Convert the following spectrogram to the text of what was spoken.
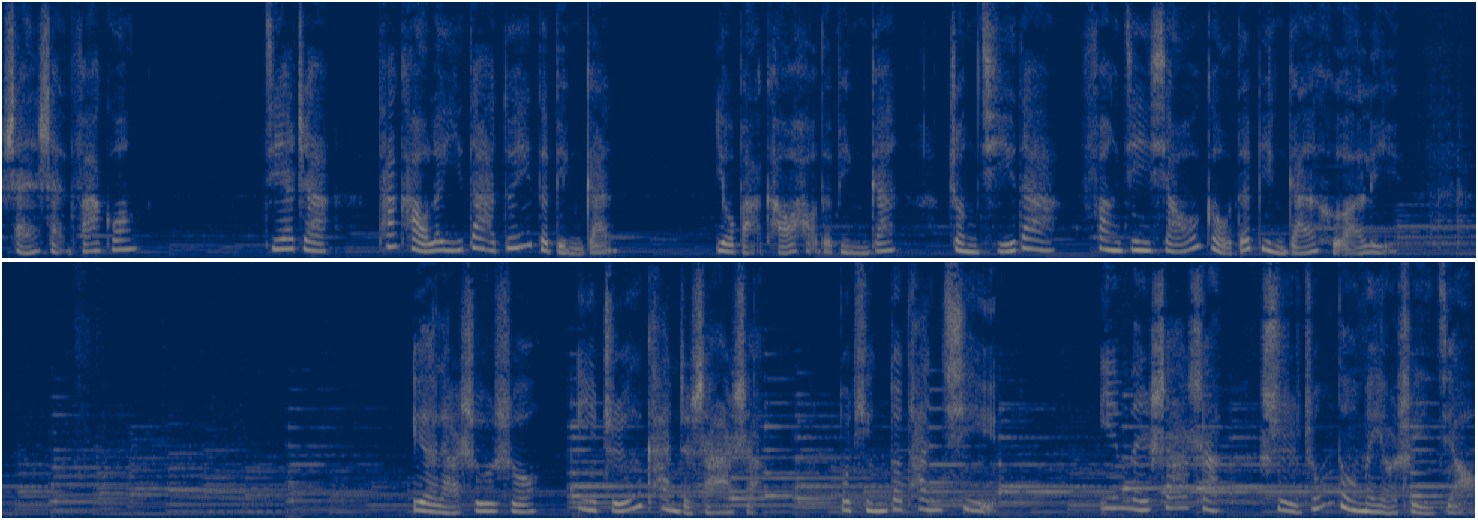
闪闪发光。接着，他烤了一大堆的饼干，又把烤好的饼干整齐地放进小狗的饼干盒里。月亮叔叔一直看着莎莎，不停地叹气，因为莎莎始终都没有睡觉。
